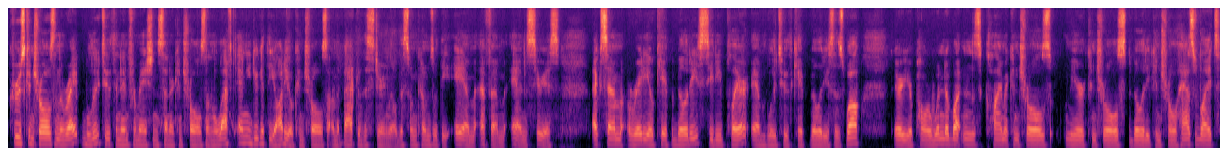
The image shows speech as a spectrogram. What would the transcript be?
cruise controls on the right, Bluetooth and information center controls on the left, and you do get the audio controls on the back of the steering wheel. This one comes with the AM, FM, and Sirius XM radio capabilities, CD player, and Bluetooth capabilities as well. Are your power window buttons, climate controls, mirror controls, stability control, hazard lights,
